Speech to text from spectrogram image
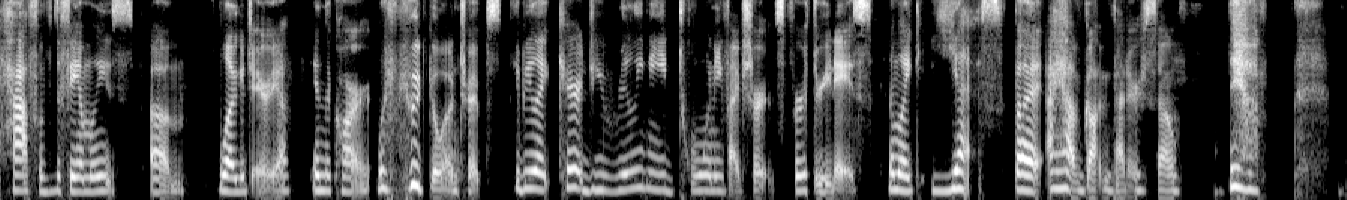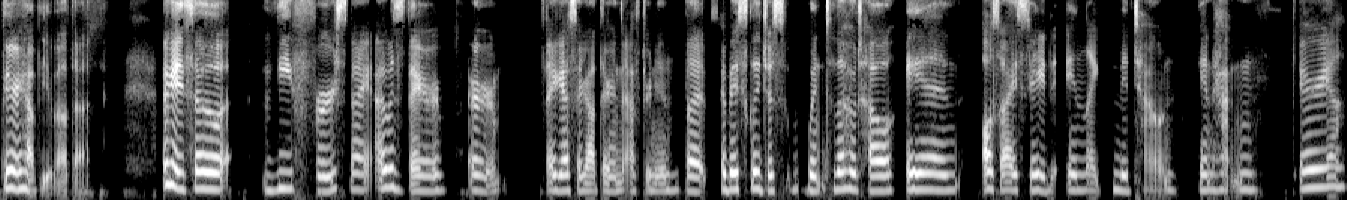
half of the family's um, luggage area in the car when we would go on trips. They'd be like, Kara, do you really need 25 shirts for three days? And I'm like, yes, but I have gotten better. So, yeah, very happy about that. Okay, so the first night I was there, or I guess I got there in the afternoon, but I basically just went to the hotel and also I stayed in like Midtown Manhattan area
